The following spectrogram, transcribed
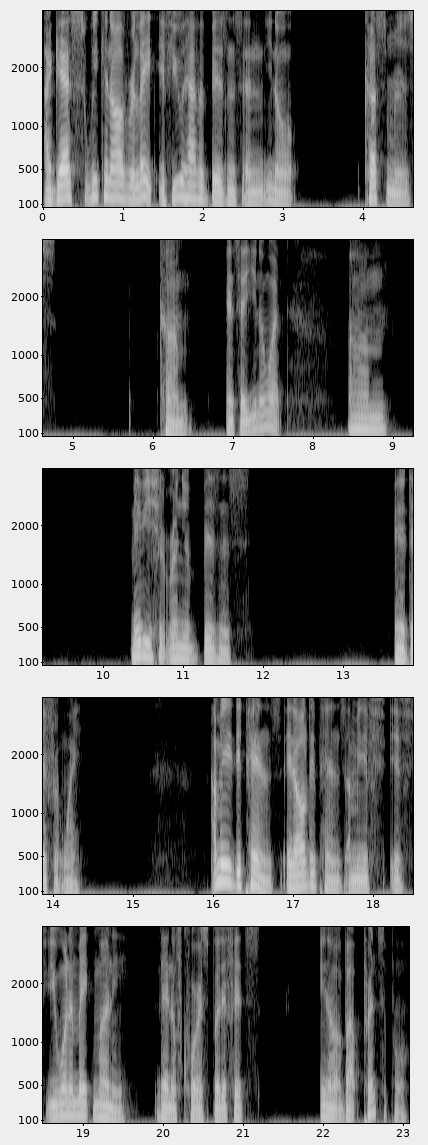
I guess we can all relate. If you have a business and, you know, customers come and say, you know what, um, maybe you should run your business in a different way. I mean, it depends. It all depends. I mean, if if you want to make money, then of course. But if it's, you know, about principle,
